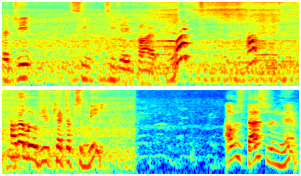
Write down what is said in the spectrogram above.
The Jeep C CJ5. What? How, how that little Jeep catch up to me? I was faster than him.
